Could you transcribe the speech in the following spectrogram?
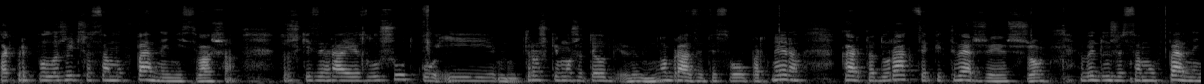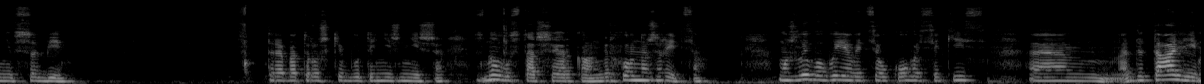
так предположить, що самовпевненість ваша трошки зіграє злу шутку і трошки можете образити свого партнера. Карта Дурак це підтверджує, що ви дуже самовпевнені в собі. Треба трошки бути ніжніше. Знову старший аркан, Верховна Жриця. Можливо, виявиться у когось якісь ем, деталі,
